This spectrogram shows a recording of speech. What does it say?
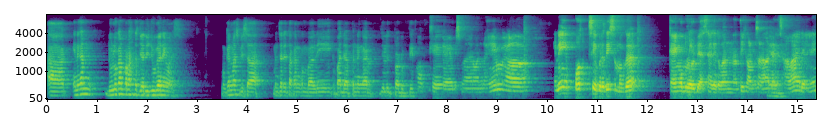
uh, ini kan dulu kan pernah terjadi juga nih Mas. Mungkin Mas bisa menceritakan kembali kepada pendengar julid produktif. Oke, Bismillahirrahmanirrahim. Uh, ini pot sih berarti semoga kayak ngobrol biasa gitu kan. Nanti kalau misalnya yeah. ada yang salah dan ini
